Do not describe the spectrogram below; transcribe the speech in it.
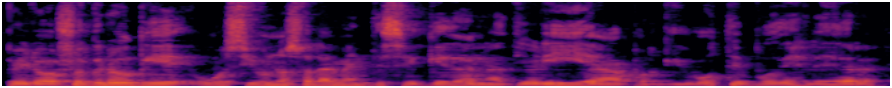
Pero yo creo que uh, si uno solamente se queda en la teoría, porque vos te podés leer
